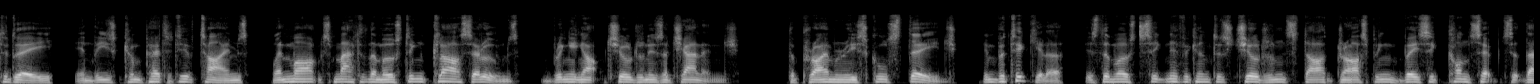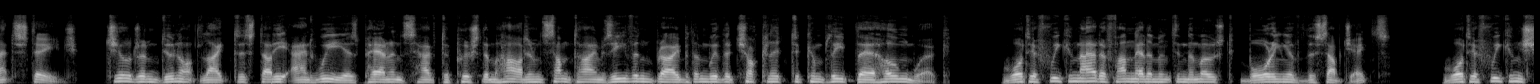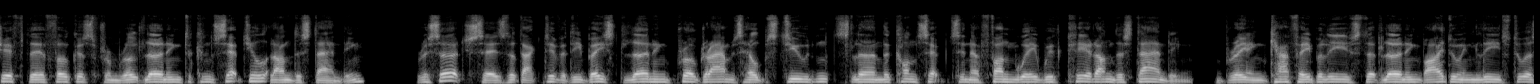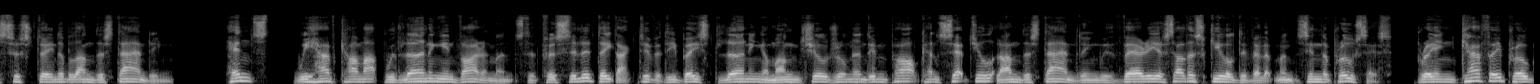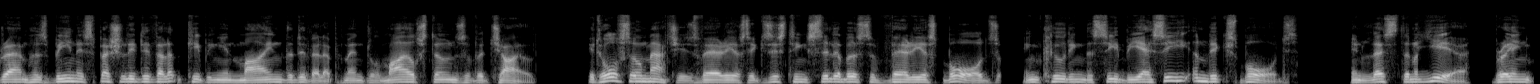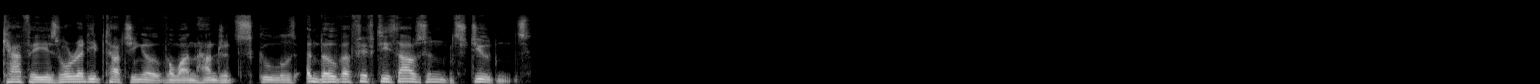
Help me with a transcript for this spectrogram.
Today, in these competitive times, when marks matter the most in classrooms, bringing up children is a challenge. The primary school stage, in particular, is the most significant as children start grasping basic concepts at that stage. Children do not like to study, and we as parents have to push them hard and sometimes even bribe them with a chocolate to complete their homework. What if we can add a fun element in the most boring of the subjects? What if we can shift their focus from rote learning to conceptual understanding? Research says that activity based learning programs help students learn the concepts in a fun way with clear understanding. Brain Cafe believes that learning by doing leads to a sustainable understanding. Hence, we have come up with learning environments that facilitate activity based learning among children and impart conceptual understanding with various other skill developments in the process. Brain Cafe program has been especially developed keeping in mind the developmental milestones of a child. It also matches various existing syllabus of various boards, including the CBSE and ICSE boards. In less than a year, Brain Cafe is already touching over 100 schools and over 50,000 students.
